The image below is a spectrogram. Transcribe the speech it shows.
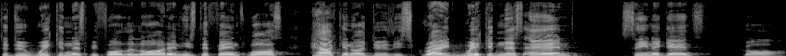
to do wickedness before the Lord, and his defense was, How can I do this great wickedness and sin against God?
